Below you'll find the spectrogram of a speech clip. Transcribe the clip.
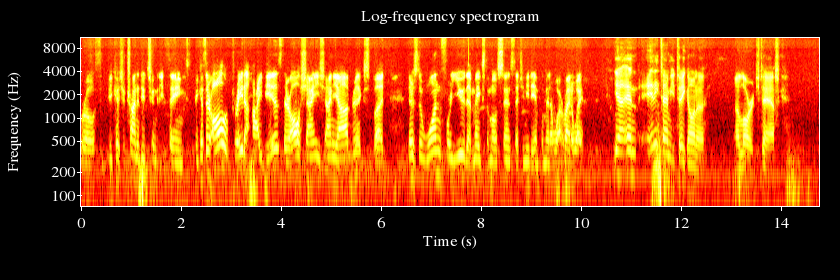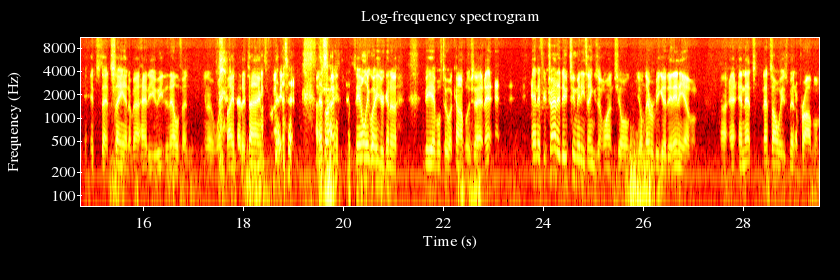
growth because you're trying to do too many things. Because they're all great ideas, they're all shiny, shiny objects, but there's the one for you that makes the most sense that you need to implement it right away. Yeah, and anytime you take on a, a large task, it's that saying about how do you eat an elephant, you know, one bite at a time. That's right. That's, that's right. That's the only way you're going to be able to accomplish that. And, and if you're trying to do too many things at once, you'll you'll never be good at any of them, uh, and, and, that's that's always been a problem.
